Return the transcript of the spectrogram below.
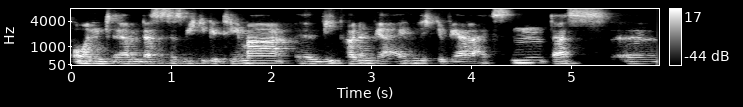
und ähm, das ist das wichtige Thema, äh, wie können wir eigentlich gewährleisten, dass äh,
